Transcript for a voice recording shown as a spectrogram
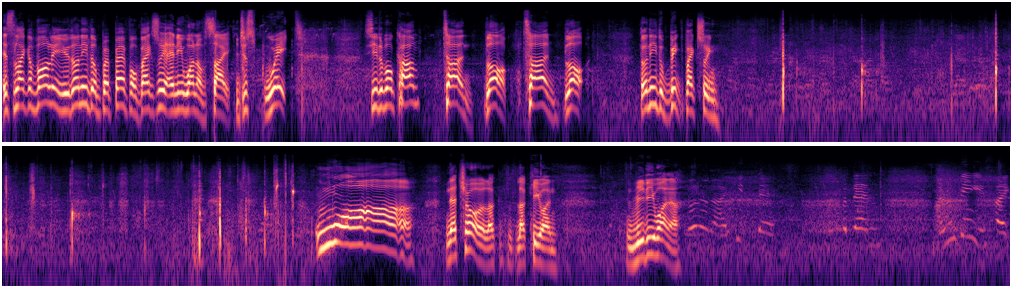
It's like a volley, you don't need to prepare for backswing any one of side. You just wait. See the ball come, turn, block, turn, block. Don't need to big backswing. Wow! Natural lucky one? Really one ah? No, no, no, I hit there. But then, I don't think it's like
